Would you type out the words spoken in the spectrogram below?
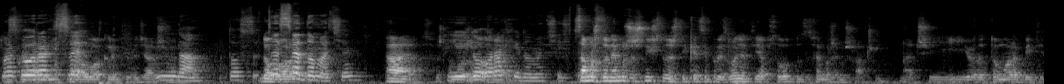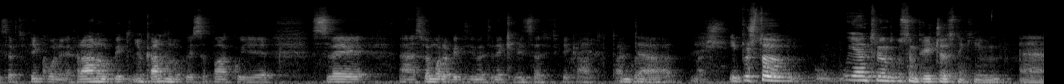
to Mah sve orah, radimo sa sve- lokalnim proizvođačima. Da, to, su, to je sve domaće. Pa, ja, sve što I možemo. do da- orah je domaći isto. Samo što ne možeš ništa, znači ti kad si proizvodnja, ti apsolutno za sve možeš imaš račun. Znači, i onda to mora biti certifikovano, hrana u pitanju, Mhm. karton koji se pakuje, sve, a, sve mora biti, imati neki vid certifikata. Tako da, Da. znaš, I pošto u jednom trenutku sam pričao s nekim e,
